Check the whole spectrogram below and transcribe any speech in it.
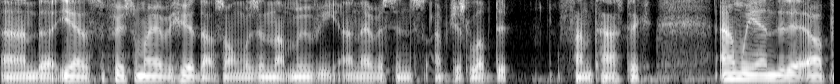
And uh, yeah, that's the first time I ever heard that song was in that movie, and ever since I've just loved it. Fantastic. And we ended it up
